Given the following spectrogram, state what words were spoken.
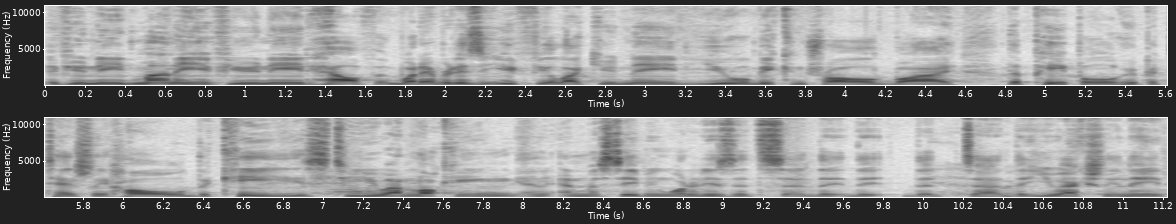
if you need money, if you need health, whatever it is that you feel like you need, you will be controlled by the people who potentially hold the keys to you unlocking and, and receiving what it is that's, uh, that that uh, that you actually need.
